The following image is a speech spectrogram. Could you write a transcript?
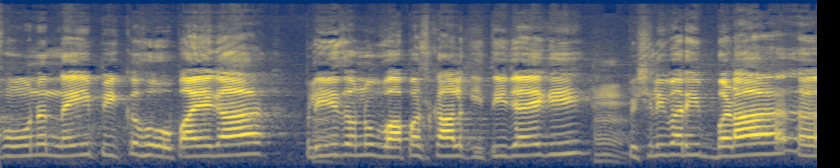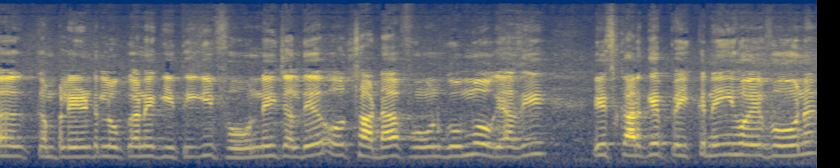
ਫੋਨ ਨਹੀਂ ਪਿਕ ਹੋ ਪਾਏਗਾ ਪਲੀਜ਼ ਉਹਨੂੰ ਵਾਪਸ ਕਾਲ ਕੀਤੀ ਜਾਏਗੀ। ਪਿਛਲੀ ਵਾਰੀ ਬੜਾ ਕੰਪਲੇਂਟ ਲੋਕਾਂ ਨੇ ਕੀਤੀ ਕਿ ਫੋਨ ਨਹੀਂ ਚੱਲਦੇ ਉਹ ਸਾਡਾ ਫੋਨ ਗੁੰਮ ਹੋ ਗਿਆ ਸੀ। ਇਸ ਕਰਕੇ ਪਿਕ ਨਹੀਂ ਹੋਏ ਫੋਨ।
